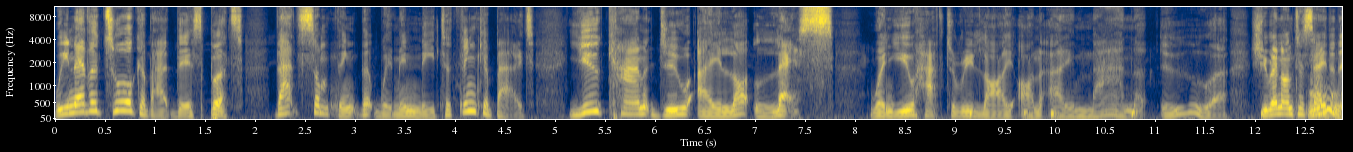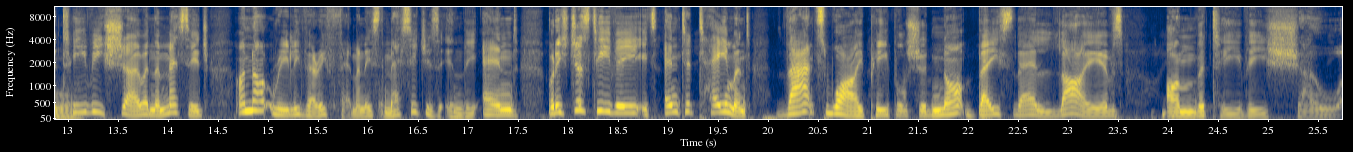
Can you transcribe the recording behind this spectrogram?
We never talk about this, but that's something that women need to think about. You can do a lot less when you have to rely on a man. Ooh. She went on to say that the TV show and the message are not really very feminist messages in the end, but it's just TV, it's entertainment. That's why people should not base their lives on the TV show.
